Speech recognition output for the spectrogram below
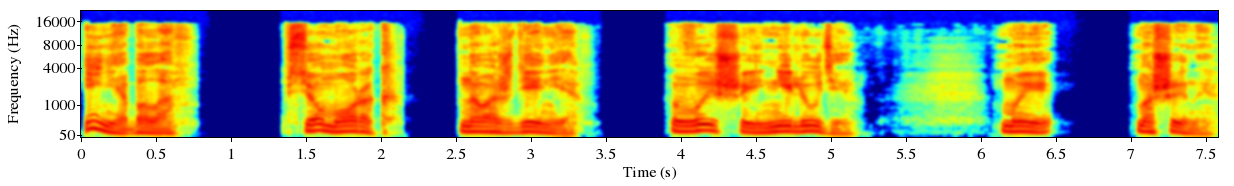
и не было. Все морок, наваждение. Высшие не люди. Мы — машины.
